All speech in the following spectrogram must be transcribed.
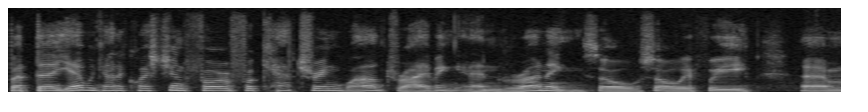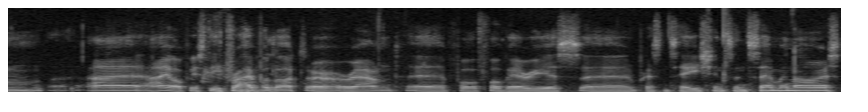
But uh, yeah, we got a question for for capturing while driving and running. So so if we um, I, I, obviously drive a lot around uh, for for various uh, presentations and seminars.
